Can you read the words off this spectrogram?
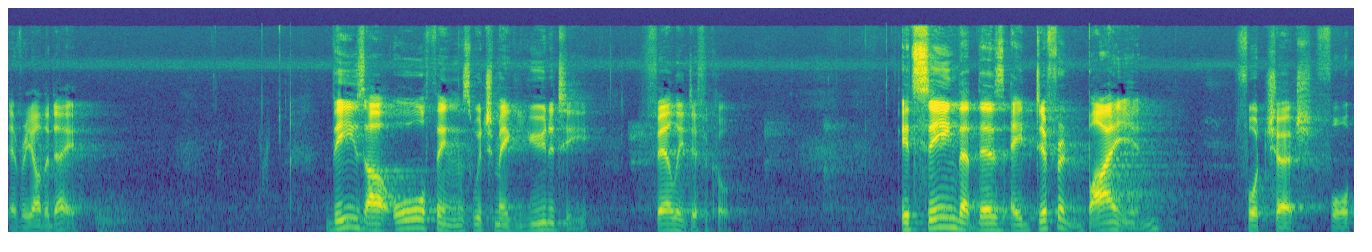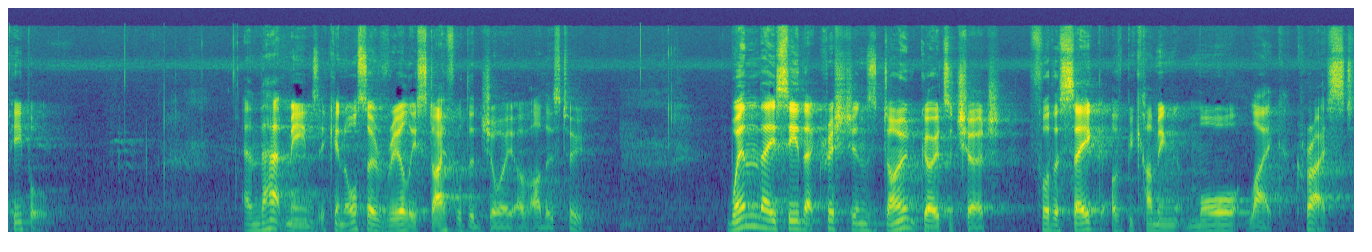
every other day. These are all things which make unity fairly difficult. It's seeing that there's a different buy in for church for people. And that means it can also really stifle the joy of others too. When they see that Christians don't go to church for the sake of becoming more like Christ,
